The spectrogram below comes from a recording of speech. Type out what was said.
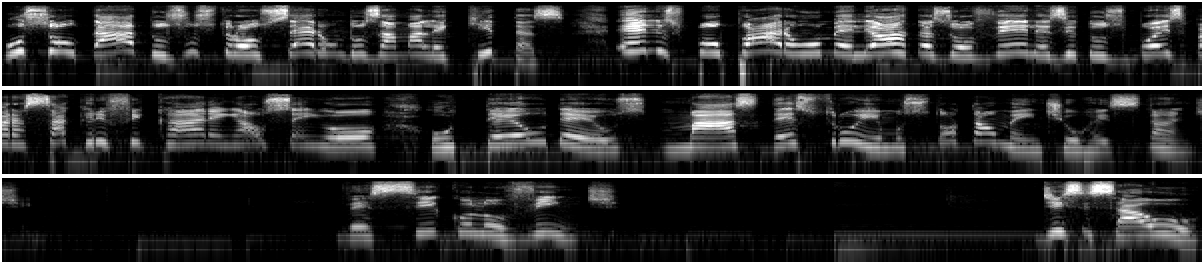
Os soldados os trouxeram dos amalequitas. Eles pouparam o melhor das ovelhas e dos bois para sacrificarem ao Senhor, o teu Deus, mas destruímos totalmente o restante versículo 20. Disse Saul:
